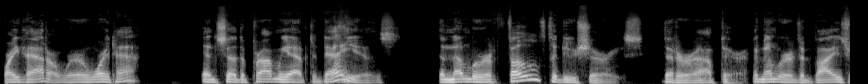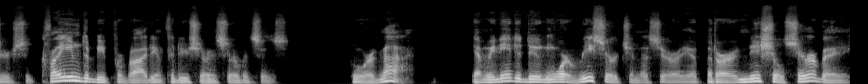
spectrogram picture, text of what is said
white hat? I'll wear a white hat. And so the problem we have today is the number of faux fiduciaries that are out there, the number of advisors who claim to be providing fiduciary services who are not. And we need to do more research in this area, but our initial survey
